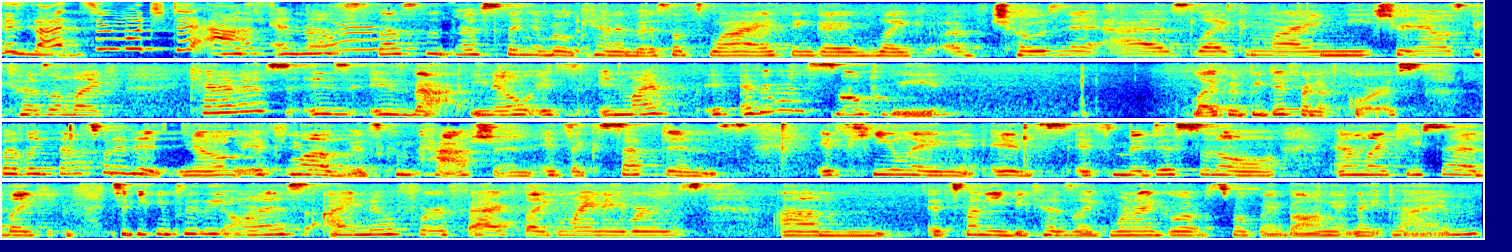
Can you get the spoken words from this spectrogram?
is that too much to ask? Like, and for? that's that's the best thing about cannabis. That's why I think I've like I've chosen it as like my niche right now. Is because I'm like cannabis is is that you know it's in my if everyone smoked weed life would be different of course but like that's what it is you know it's love it's compassion it's acceptance it's healing it's it's medicinal and like you said like to be completely honest i know for a fact like my neighbors um, it's funny because like when I go out to smoke my bong at nighttime,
